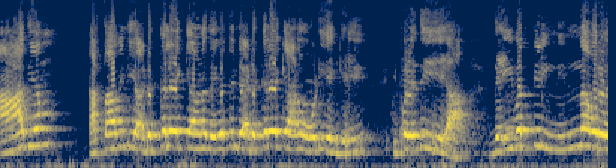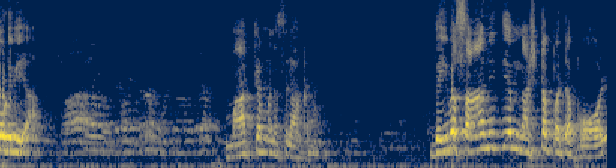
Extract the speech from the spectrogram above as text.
ആദ്യം കർത്താവിന്റെ അടുക്കലേക്കാണ് ദൈവത്തിന്റെ അടുക്കലേക്കാണ് ഓടിയെങ്കിൽ ഇപ്പോഴെന്ത് ചെയ്യുക ദൈവത്തിൽ നിന്നവർ ഓടുക മാറ്റം മനസ്സിലാക്കണം. ദൈവ സാന്നിധ്യം നഷ്ടപ്പെട്ടപ്പോൾ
